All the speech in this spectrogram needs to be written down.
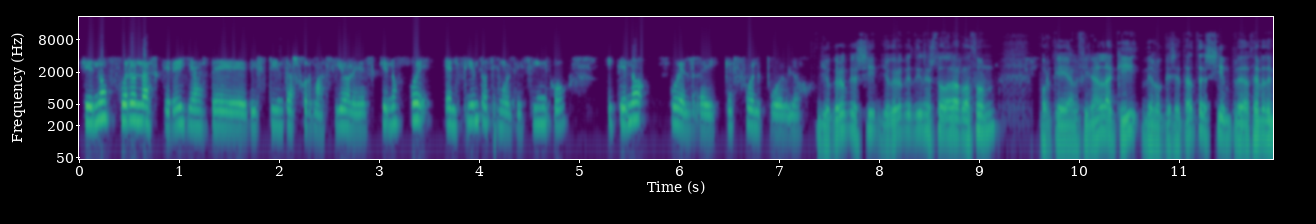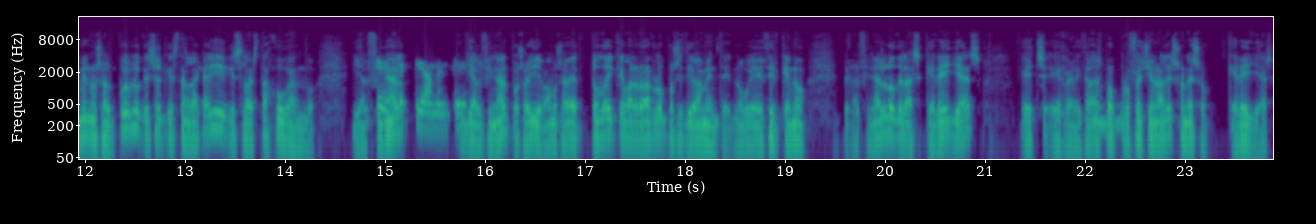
que no fueron las querellas de distintas formaciones, que no fue el 155 y que no fue el rey, que fue el pueblo. Yo creo que sí, yo creo que tienes toda la razón, porque al final aquí de lo que se trata es siempre de hacer de menos al pueblo, que es el que está en la calle y que se la está jugando. Y al final, Efectivamente. y al final, pues oye, vamos a ver, todo hay que valorarlo positivamente. No voy a decir que no, pero al final lo de las querellas eh, realizadas por profesionales son eso, querellas.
